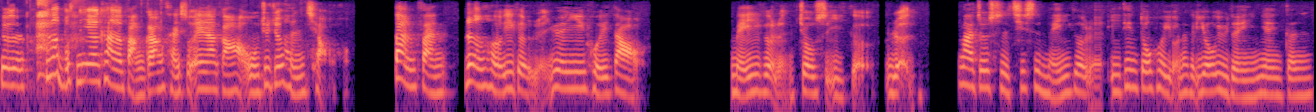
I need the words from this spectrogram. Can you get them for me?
对不对？真的不是因为看了访纲才说，哎，那刚好，我就觉得很巧。但凡任何一个人愿意回到每一个人就是一个人，那就是其实每一个人一定都会有那个忧郁的一面跟。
